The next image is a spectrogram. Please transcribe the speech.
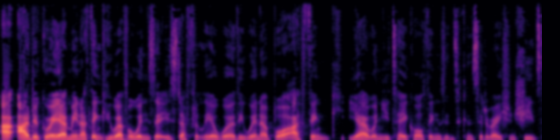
I'd agree. I mean, I think whoever wins it is definitely a worthy winner. But I think, yeah, when you take all things into consideration, she's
